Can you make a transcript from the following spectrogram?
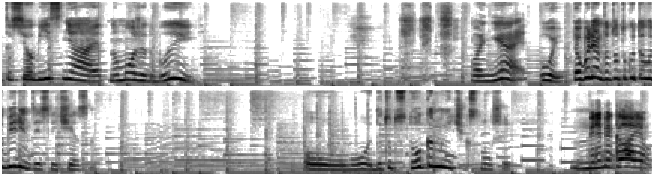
это все объясняет. Но может быть... Воняет. Ой, да блин, да тут какой-то лабиринт, если честно. Ого, да тут столько нычек, слушай. Перебегаем.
